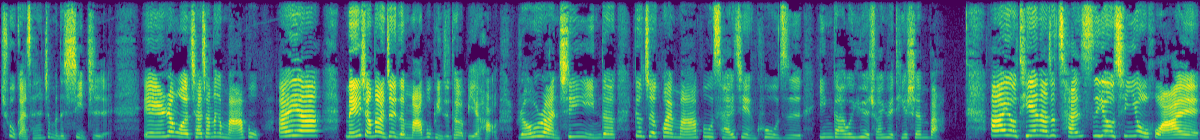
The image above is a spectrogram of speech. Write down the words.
触感才能这么的细致，诶诶让我瞧瞧那个麻布。哎呀，没想到你这里的麻布品质特别好，柔软轻盈的，用这块麻布裁剪裤子，应该会越穿越贴身吧？哎呦天哪，这蚕丝又轻又滑，哎，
